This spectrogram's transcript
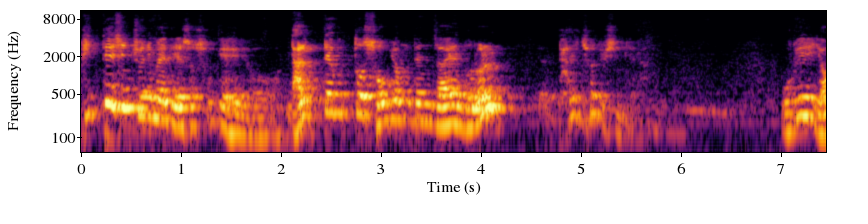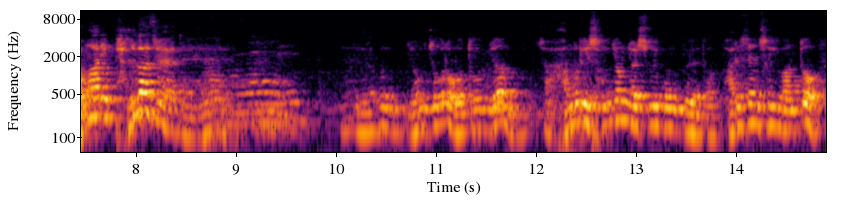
빛 대신 주님에 대해서 소개해요. 날 때부터 소경된 자의 눈을 밝혀주십니다. 우리의 영안이 밝아져야 돼. 예, 여러분 영적으로 어두우면 저 아무리 성경 열심히 공부해도 바리새인 서기관도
